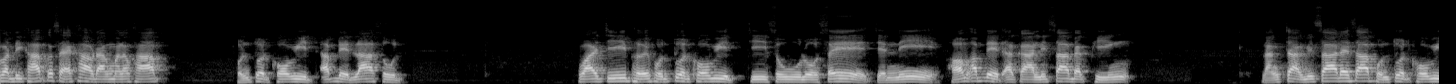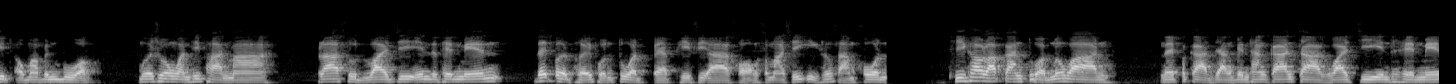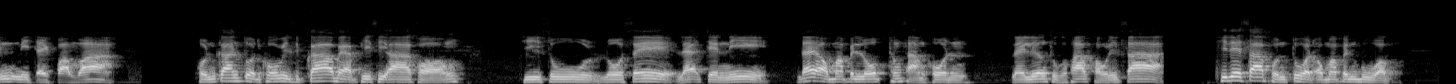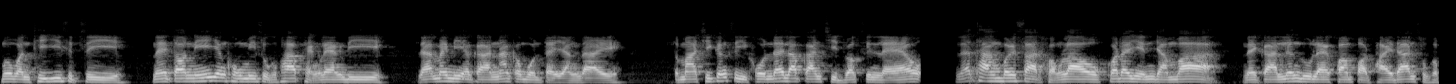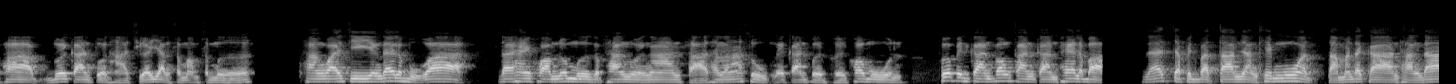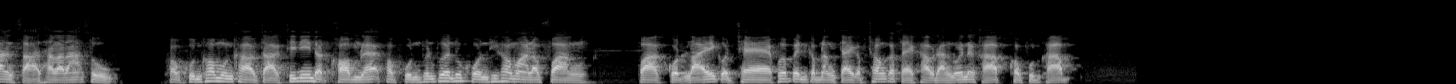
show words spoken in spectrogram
สวัสดีครับ กระแสข่าวดังมาแล้วครับ ผลตรวจโควิด อัปเดตล่าสุด YG เผยผลตรวจโควิด จีซู โรเซ่ เจนนี่ พร้อมอัปเดตอาการลิซ่าแบ็คพิงหลังจากลิซ่าได้ทราบผลตรวจโควิดออกมาเป็นบวก เมื่อช่วงวันที่ผ่านมา ล่าสุด YG Entertainment ได้เปิดเผยผลตรวจแบบ PCR ของสมาชิกอีกทั้ง 3 คน ที่เข้ารับการตรวจเมื่อวาน ในประกาศอย่างเป็นทางการจาก YG Entertainment มีใจความว่า ผลการตรวจโควิด -19 แบบ PCR ของจีซูโรเซ่และเจนนี่ ได้ออกมาเป็นลบทั้ง 3 คน ในเรื่องสุขภาพของลิซ่า ที่ได้ทราบผลตรวจออกมาเป็นบวก เมื่อวันที่ 24 ในตอนนี้ยังคงมีสุขภาพแข็งแรงดี และไม่มีอาการน่ากังวลแต่อย่างใด สมาชิกทั้ง 4 คนได้รับการฉีดวัคซีนแล้ว และทางบริษัทของเราก็ได้เน้นย้ำว่า ในการเรื่องดูแลความปลอดภัยด้านสุขภาพ ด้วยการตรวจหาเชื้ออย่างสม่ำเสมอ ทาง YG ยังได้ระบุว่า ได้ให้ความร่วมมือกับทางหน่วยงานสาธารณสุขในการเปิดเผยข้อมูล เพื่อเป็นการป้องกันการแพร่ระบาด และจะเป็นบัตรตามอย่างเข้มงวดตามมาตรการทางด้านสาธารณสุข ขอบคุณข้อมูลข่าวจากที่นี่ .com และขอบคุณเพื่อนๆทุกคนที่เข้ามารับฟัง ฝากกดไลค์กดแชร์ เพื่อเป็นกำลังใจกับช่องกระแสข่าวดังด้วยนะครับ ขอบคุณครับ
